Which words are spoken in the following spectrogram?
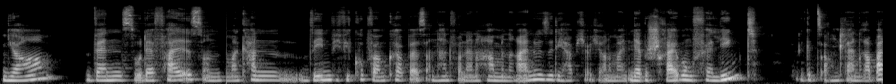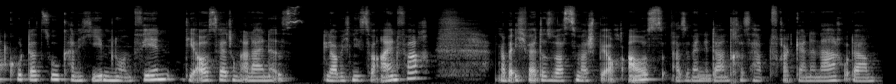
ja, wenn es so der Fall ist und man kann sehen, wie viel Kupfer im Körper ist anhand von einer Harmenreinlöse, die habe ich euch auch nochmal in der Beschreibung verlinkt. Da gibt es auch einen kleinen Rabattcode dazu, kann ich jedem nur empfehlen. Die Auswertung alleine ist, glaube ich, nicht so einfach. Aber ich werte sowas zum Beispiel auch aus. Also wenn ihr da Interesse habt, fragt gerne nach oder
